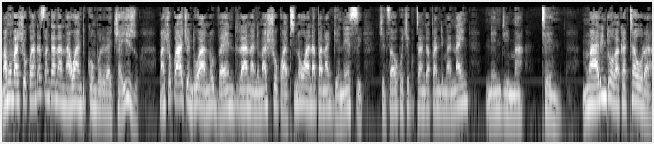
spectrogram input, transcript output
Mamwe mashoko andasangana nawo andikomborera chaizvo. Mashoko acho ndiwo anobva aenderana nemashoko atinowana pana genesi chitsauko chekutanga pandima 9 nendima 10 mwari ndo vakataura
